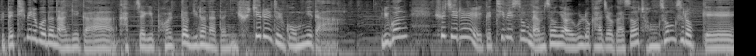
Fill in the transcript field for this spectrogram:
그때 TV를 보던 아기가 갑자기 벌떡 일어나더니 휴지를 들고 옵니다. 그리고는 휴지를 그 TV 속 남성의 얼굴로 가져가서 정성스럽게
